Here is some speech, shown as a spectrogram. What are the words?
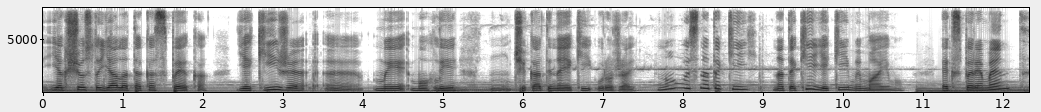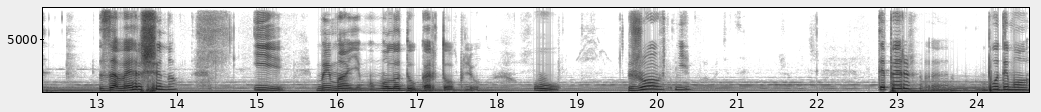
якщо стояла така спека, який же е, ми могли чекати на який урожай? Ну, ось на такий, на такий, який ми маємо. Експеримент завершено. І ми маємо молоду картоплю у жовтні. Тепер е, будемо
